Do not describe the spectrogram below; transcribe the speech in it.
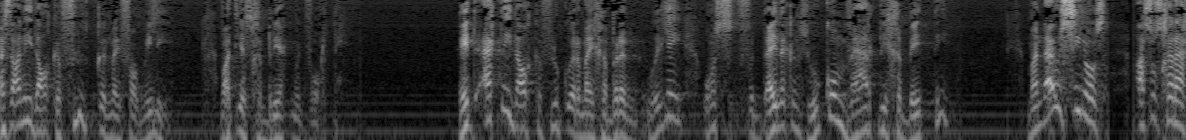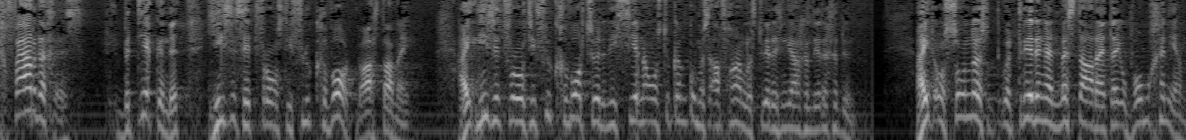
Is daar nie dalk een vloek in my familie, wat eers gebreek moet word nie? Het ek nie dalk een vloek oor my gebring? Hoor jy, ons verduidelikings, hoekom werk die gebed nie? Maar nou sien ons, as ons gerechtvaardig is, beteken dit, Jezus het vir ons die vloek geword, waar staan hy? Hy Jesus het vir ons die vloek geword so dat die seën na ons toe kan kom is afgehandel is 2000 jaar gelede gedoen. Hy het ons sondes, oortredinge en misdade het hy op hom geneem.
